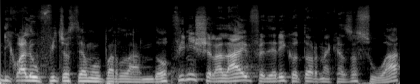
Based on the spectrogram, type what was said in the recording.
di quale ufficio stiamo parlando. Finisce la live, Federico torna a casa sua.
